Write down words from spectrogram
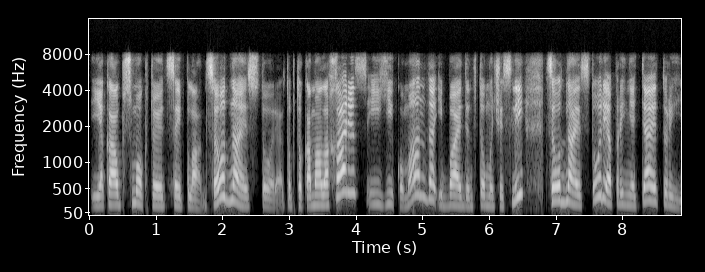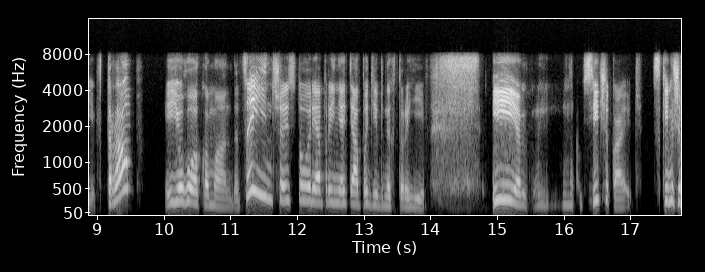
яка обсмоктує цей план, це одна історія. Тобто Камала Харріс і її команда, і Байден в тому числі, це одна історія прийняття і торгів. Трамп і його команда це інша історія прийняття подібних торгів. І всі чекають. З ким же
